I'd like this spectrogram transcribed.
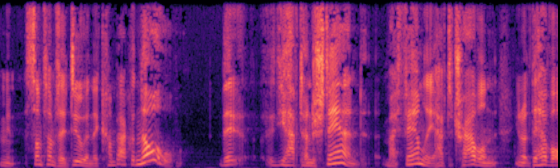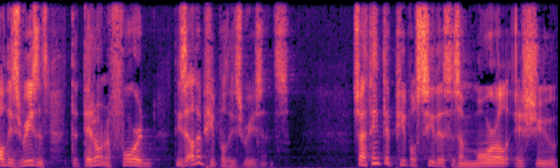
I mean, sometimes I do, and they come back with, no, they, you have to understand my family. I have to travel, and you know they have all these reasons that they don't afford these other people these reasons. So I think that people see this as a moral issue,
